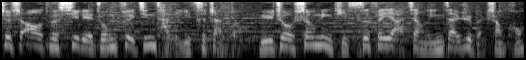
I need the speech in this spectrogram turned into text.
这是奥特系列中最精彩的一次战斗，宇宙生命体斯菲亚降临在日本上空，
